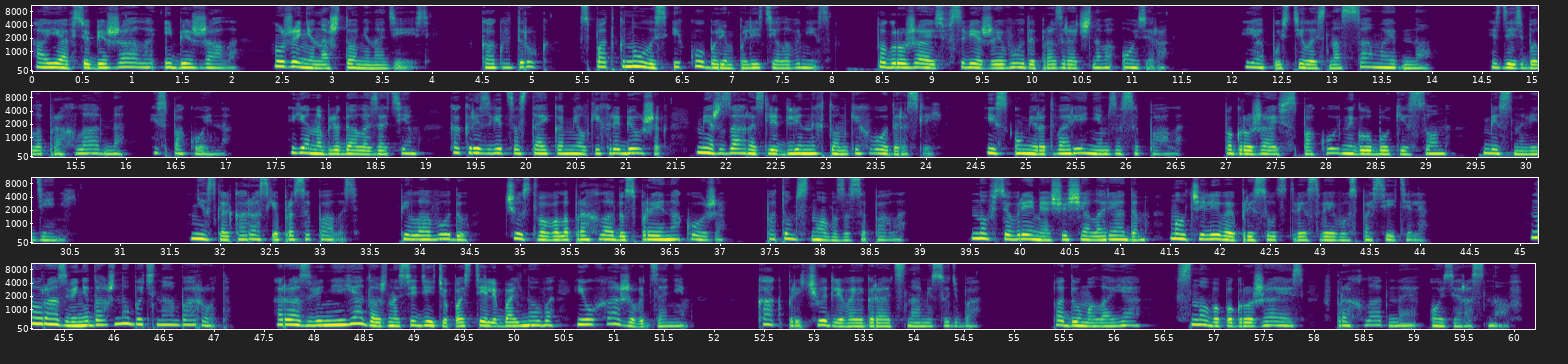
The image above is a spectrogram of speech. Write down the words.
А я все бежала и бежала, уже ни на что не надеясь. Как вдруг споткнулась и кубарем полетела вниз, погружаясь в свежие воды прозрачного озера. Я опустилась на самое дно. Здесь было прохладно и спокойно. Я наблюдала за тем, как резвится стайка мелких рыбешек меж зарослей длинных тонких водорослей, и с умиротворением засыпала, погружаясь в спокойный глубокий сон без сновидений. Несколько раз я просыпалась, пила воду, чувствовала прохладу спрея на коже, потом снова засыпала. Но все время ощущала рядом молчаливое присутствие своего спасителя. Но разве не должно быть наоборот? Разве не я должна сидеть у постели больного и ухаживать за ним? Как причудливо играет с нами судьба. Подумала я, снова погружаясь в прохладное озеро снов.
